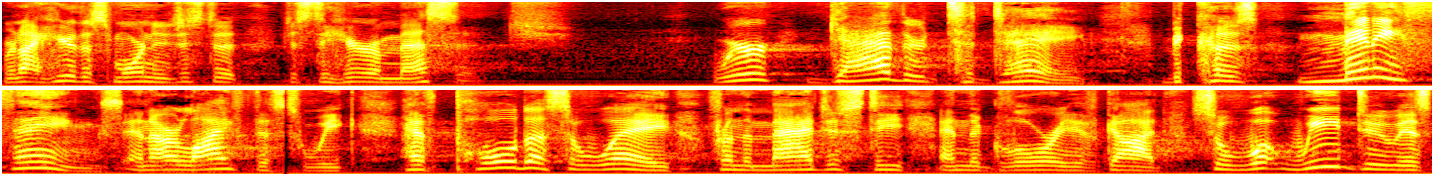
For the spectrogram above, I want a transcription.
We're not here this morning just to, just to hear a message. We're gathered today because many things in our life this week have pulled us away from the majesty and the glory of God. So, what we do is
